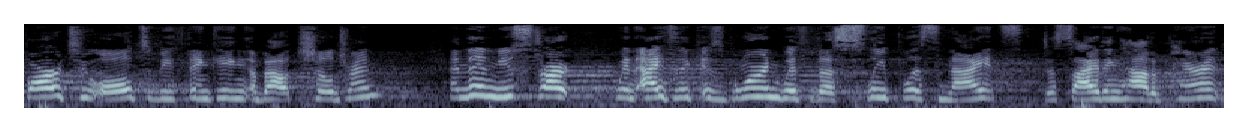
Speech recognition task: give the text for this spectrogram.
far too old to be thinking about children. And then you start when Isaac is born with the sleepless nights, deciding how to parent,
